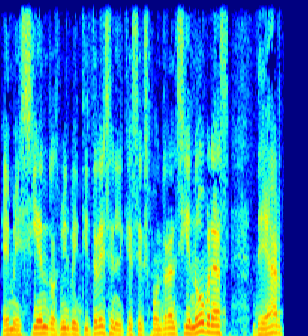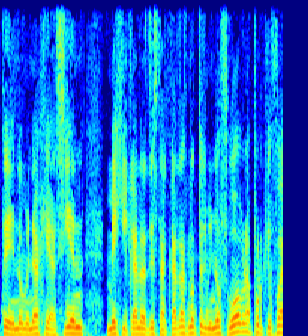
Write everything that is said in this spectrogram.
M100 2023 en el que se expondrán 100 obras de arte en homenaje a 100 mexicanas destacadas, no terminó su obra porque fue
